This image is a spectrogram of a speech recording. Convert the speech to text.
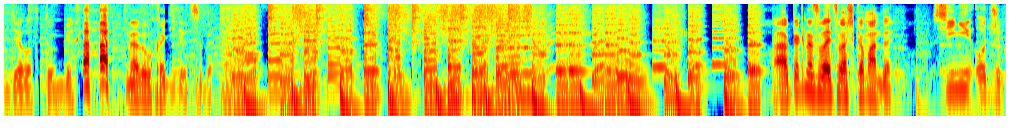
Дело в тумбе. Надо уходить отсюда. А как называется ваша команда? Синий отжиг.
